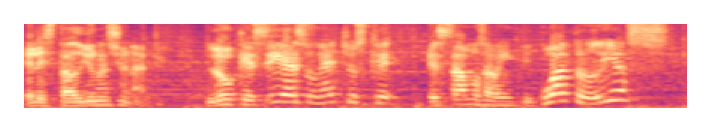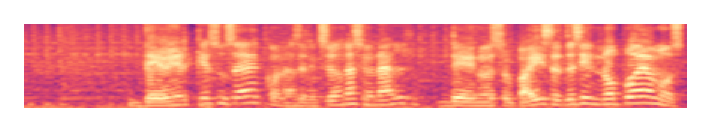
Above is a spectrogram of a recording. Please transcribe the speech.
el Estadio Nacional. Lo que sí es un hecho es que estamos a 24 días de ver qué sucede con la selección nacional de nuestro país. Es decir, no podemos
